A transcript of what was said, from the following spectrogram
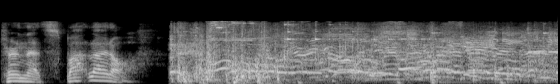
Turn that spotlight off. Oh, there he goes! He's you go.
